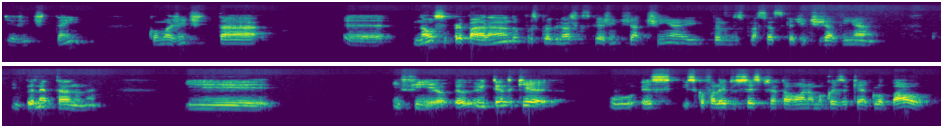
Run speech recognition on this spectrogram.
que a gente tem, como a gente está é, não se preparando para os prognósticos que a gente já tinha e pelos processos que a gente já vinha implementando, né? E, enfim, eu, eu entendo que o, esse, isso que eu falei dos 6% ao ano é uma coisa que é global,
